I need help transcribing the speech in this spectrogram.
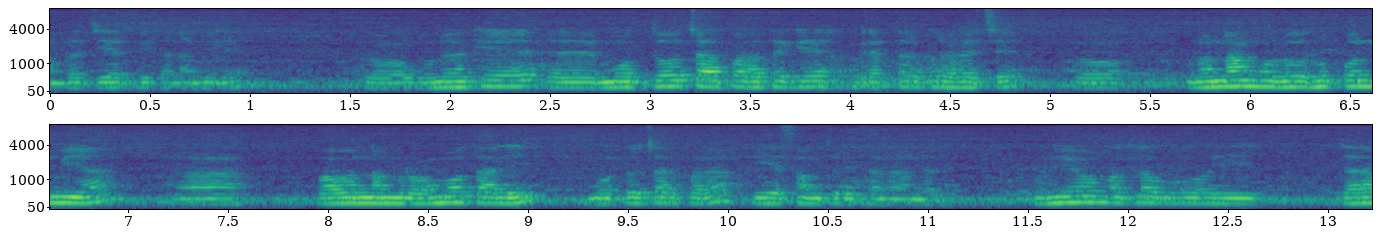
আমরা জিআরপি থানা মিলে। তো ওনাকে মধ্য চারপাড়া থেকে গ্রেপ্তার করা হয়েছে। তো ওনার নাম হলো রূপন মিয়া বাবার নাম রহমত আলী, মধ্য চারপাড়া পিএস আমতলি থানার আন্ডারে। উনিও মতলব ওই যারা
